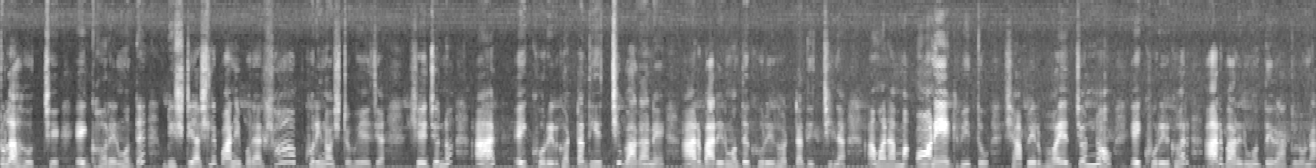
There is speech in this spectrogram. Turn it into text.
তোলা হচ্ছে। এই ঘরের মধ্যে বৃষ্টি আসলে পানি পড়ে আর সব খড়ি নষ্ট হয়ে যায়। সেই জন্য আর এই খড়ির ঘরটা দিচ্ছি বাগানে, আর বাড়ির মধ্যে খড়ির ঘরটা দিচ্ছি না। আমার আম্মা অনেক ভীতু। সাপের ভয়ের জন্য এই খড়ির ঘর আর বাড়ির মধ্যে রাখল না।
